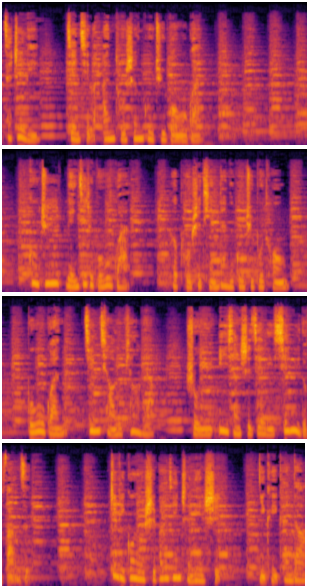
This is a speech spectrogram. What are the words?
在这里建起了安徒生故居博物馆。故居连接着博物馆，和朴实恬淡的故居不同，博物馆精巧又漂亮，属于异象世界里仙女的房子。这里共有十八间陈列室，你可以看到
